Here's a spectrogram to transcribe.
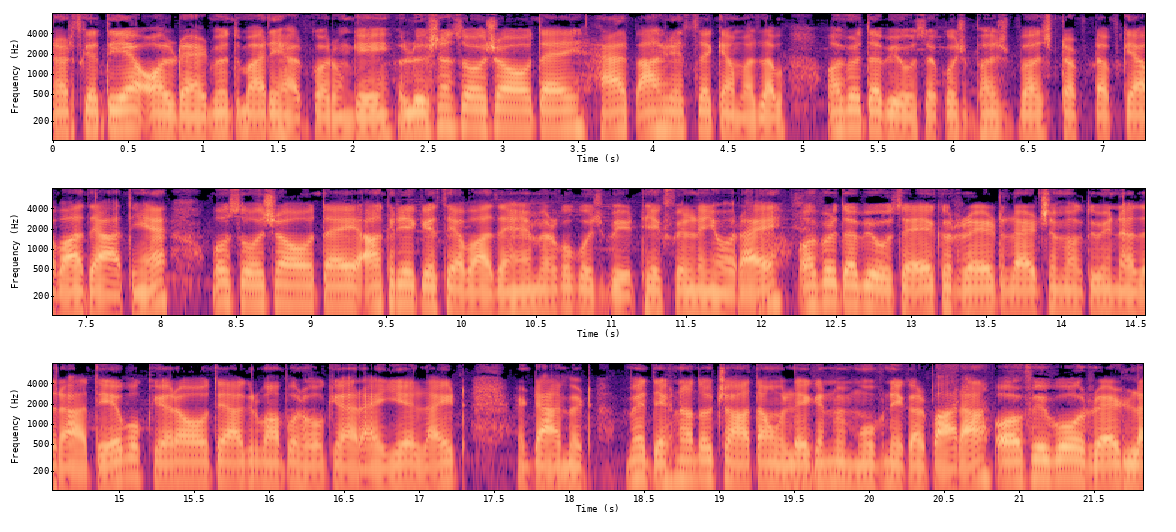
नर्स कहती है ऑल राइट मैं तुम्हारी हेल्प करूँगी। लोशन सोच रहा होता है हेल्प आखिर इससे क्या मतलब? और फिर तभी उसे कुछ भस भस टप टप की आवाज़ें आती हैं। वो सोच रहा होता है, आखिर ये कैसी आवाज़ें हैं? मेरे को कुछ भी ठीक फील नहीं हो रहा है। और फिर तभी उसे एक रेड लाइट चमकती हुई नज़र आती है। वो कह रहा होता है, आखिर वहाँ पर हो क्या रहा है? ये लाइट डैमिट मैं देखना तो चाहता हूँ, लेकिन मैं मूव नहीं कर पा रहा। और फिर वो रेड लाइट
